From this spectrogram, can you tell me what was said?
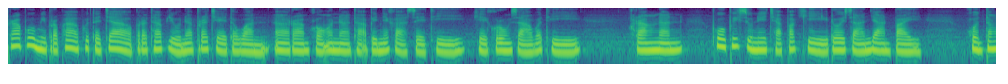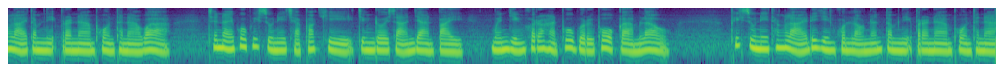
พระผู้มีพระภาคพุทธเจ้าประทับอยู่ณพระเจตวัน อารามของอนาถบิณิกาเศรษฐีเขครงสาวัตถี ครั้งนั้น พวกภิกษุณีชาพักคีโดยสารยานไป คนทั้งหลายตำหนิประนามโพลธนาว่าฉไหนพวกภิกษุณีชาพักคีจึงโดยสารยานไป เหมือนหญิงครหัสผู้บริโภคกลามเล่าภิกษุณีทั้งหลายได้ยินคนเหล่านั้นตำหนิประนามโพลธนา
